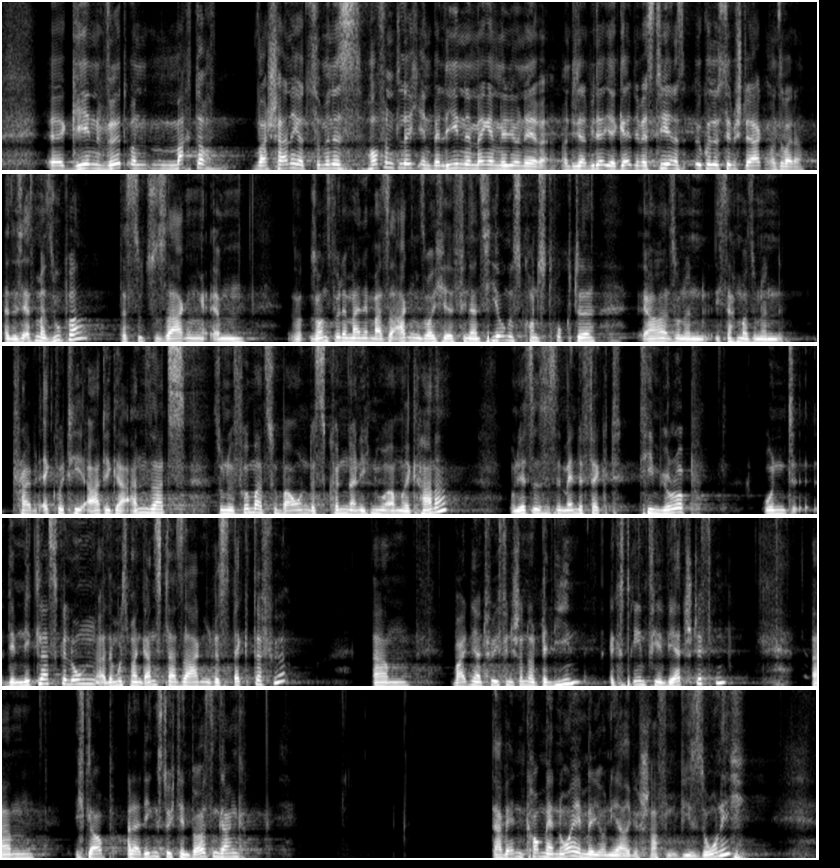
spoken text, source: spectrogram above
äh, gehen wird und macht doch wahrscheinlich oder zumindest hoffentlich in Berlin eine Menge Millionäre und die dann wieder ihr Geld investieren, das Ökosystem stärken und so weiter. Also ist erstmal super, dass sozusagen ähm, Sonst würde man immer sagen, solche Finanzierungskonstrukte, ja, so einen, ich sag mal, so einen Private Equity-artiger Ansatz, so eine Firma zu bauen, das können eigentlich nur Amerikaner. Und jetzt ist es im Endeffekt Team Europe und dem Niklas gelungen. Also muss man ganz klar sagen, Respekt dafür. Ähm, weil die natürlich für den Standort Berlin extrem viel Wert stiften. Ähm, ich glaube allerdings durch den Börsengang, da werden kaum mehr neue Millionäre geschaffen. Wieso nicht?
